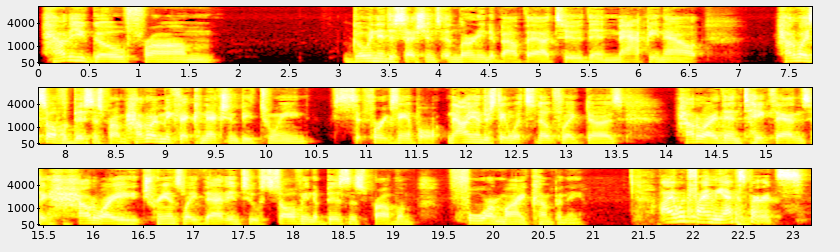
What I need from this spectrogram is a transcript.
how do you go from going into sessions and learning about that to then mapping out how do I solve a business problem? How do I make that connection between, for example, now I understand what Snowflake does. How do I then take that and say, how do I translate that into solving a business problem for my company? I would find the experts.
